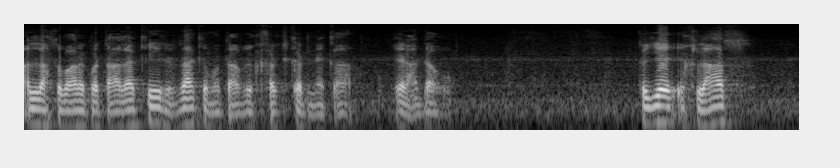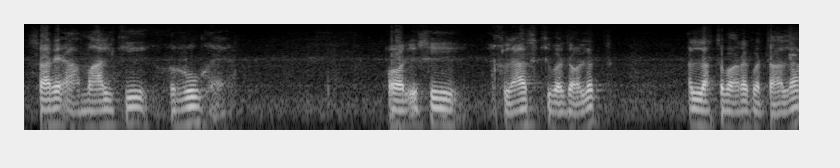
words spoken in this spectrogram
अल्लाह तबारक ताली की रज़ा के मुताबिक खर्च करने का इरादा हो। तो ये अखलास सारे अमाल की रूह है और इसी अखलास की बदौलत अल्लाह तबारक ताली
